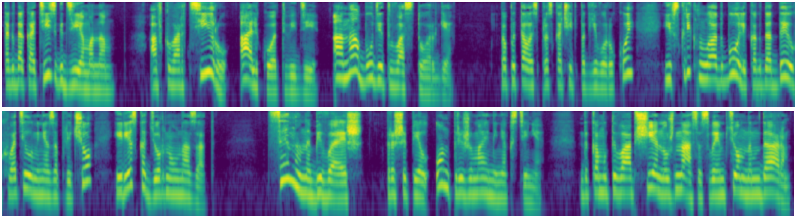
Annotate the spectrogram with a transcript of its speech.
«Тогда катись к демонам, а в квартиру Альку отведи, она будет в восторге». Попыталась проскочить под его рукой и вскрикнула от боли, когда Дэй ухватил меня за плечо и резко дернул назад. «Цену набиваешь», — прошипел он, прижимая меня к стене. «Да кому ты вообще нужна со своим темным даром?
